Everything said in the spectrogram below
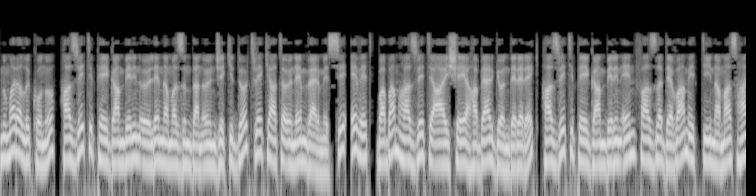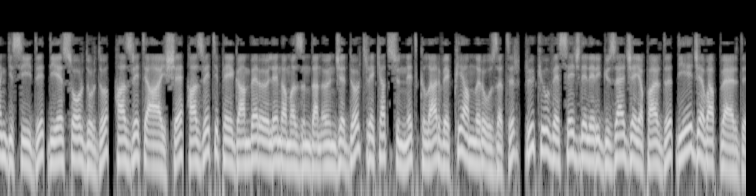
numaralı konu, Hazreti Peygamber'in öğle namazından önceki dört rekata önem vermesi, evet, babam Hazreti Ayşe'ye haber göndererek, Hazreti Peygamber'in en fazla devam ettiği namaz hangisiydi, diye sordurdu, Hazreti Ayşe, Hazreti Peygamber öğle namazından önce dört rekat sünnet kılar ve kıyamları uzatır, rükû ve secdeleri güzelce yapardı, diye cevap verdi.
